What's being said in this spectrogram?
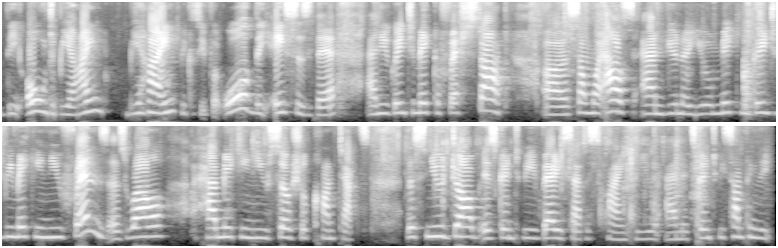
the old behind behind because you've got all the aces there and you're going to make a fresh start uh, somewhere else and you know you're making going to be making new friends as well have making new social contacts this new job is going to be very satisfying for you and it's going to be something that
